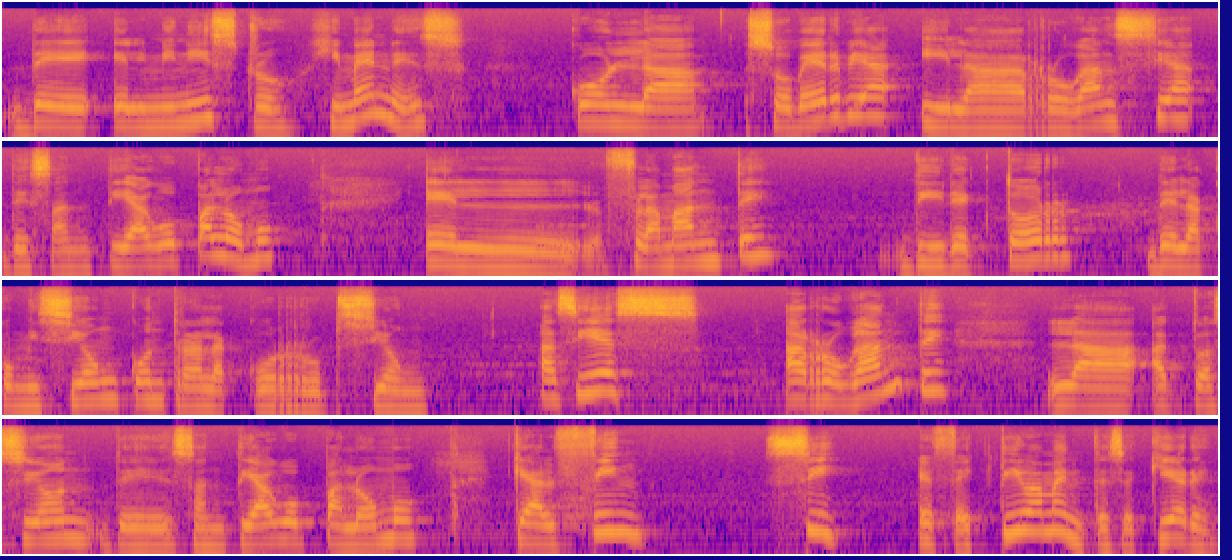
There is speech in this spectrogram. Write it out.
del ministro Jiménez con la soberbia y la arrogancia de Santiago Palomo, el flamante director de la Comisión contra la Corrupción. Así es, arrogante la actuación de Santiago Palomo, que al fin, sí, efectivamente se quiere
